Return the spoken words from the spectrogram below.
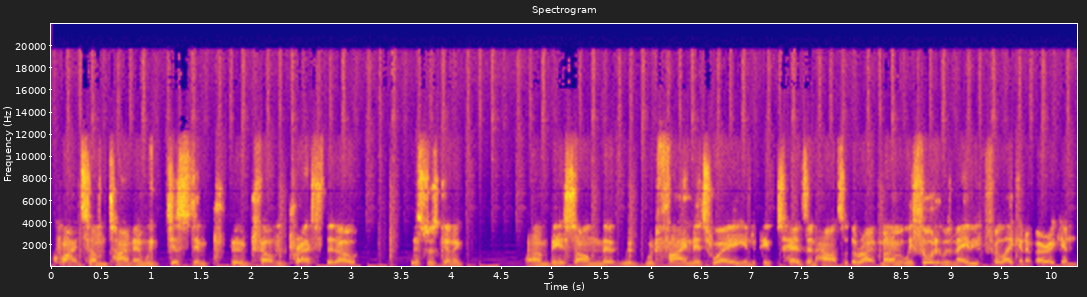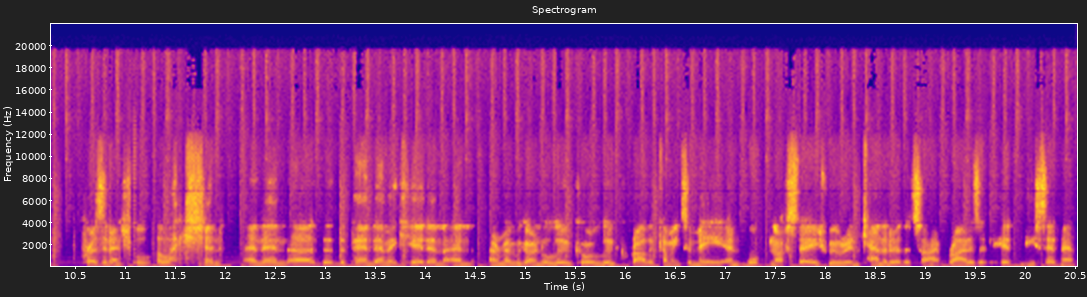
quite some time. And we just imp- felt impressed that, oh, this was going to um, be a song that would, would find its way into people's heads and hearts at the right moment. We thought it was maybe for like an American presidential election. And then uh, the, the pandemic hit. And, and I remember going to Luke, or Luke rather coming to me and walking off stage. We were in Canada at the time, right as it hit. And he said, Man,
